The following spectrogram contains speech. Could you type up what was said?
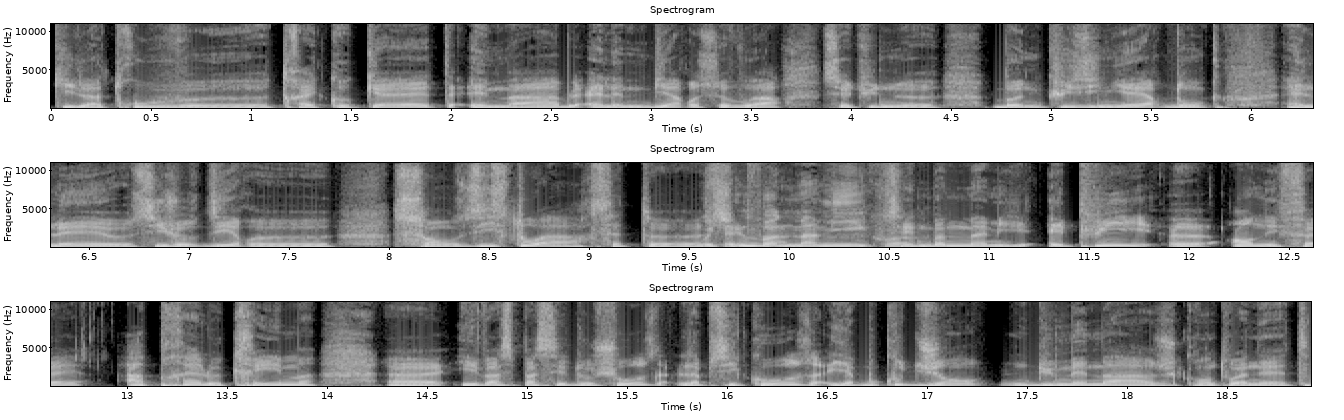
qui la trouve très coquette, aimable, elle aime bien recevoir, c'est une bonne cuisinière, donc elle est, euh, si j'ose dire, euh, sans histoire. Cette, euh, oui, c'est une bonne mamie, quoi. C'est une bonne mamie. Et puis, en effet, après le crime, il va se passer deux choses. La psychose. Il y a beaucoup de gens du même âge qu'Antoinette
